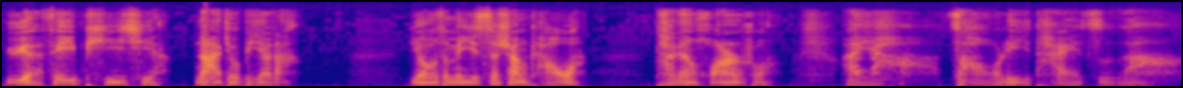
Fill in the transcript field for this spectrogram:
岳飞脾气啊，那就比较大。有这么一次上朝啊，他跟皇上说：“哎呀，早立太子啊，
